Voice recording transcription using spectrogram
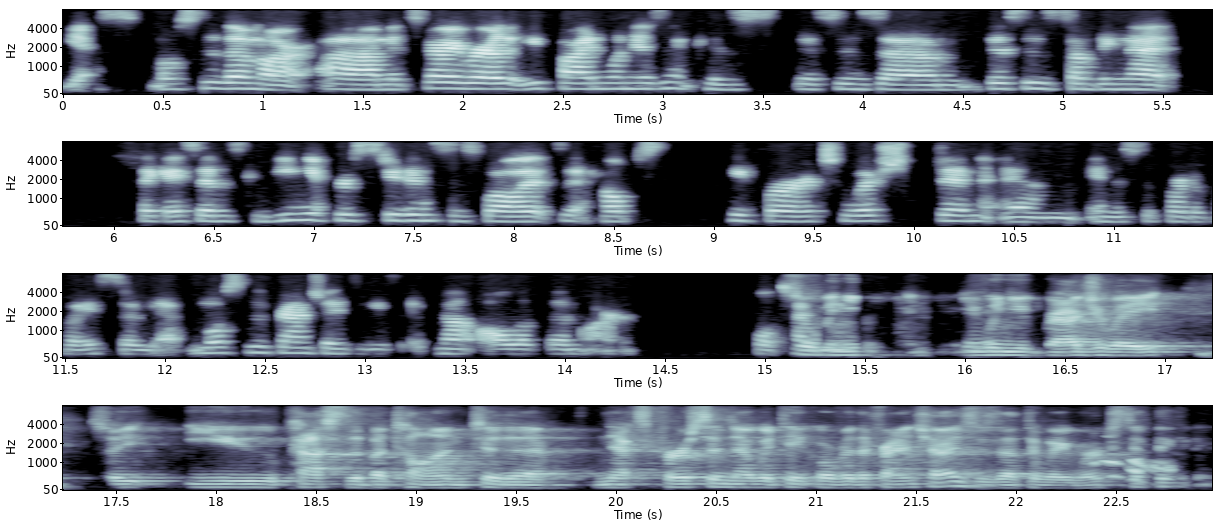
yes, most of them are. Um, it's very rare that you find one isn't because this is um, this is something that like I said, is convenient for students as well as it helps pay for tuition and in a supportive way. So yeah, most of the franchisees, if not all of them, are full-time. So when you when you graduate, so you pass the baton to the next person that would take over the franchise. Is that the way it works oh. typically?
